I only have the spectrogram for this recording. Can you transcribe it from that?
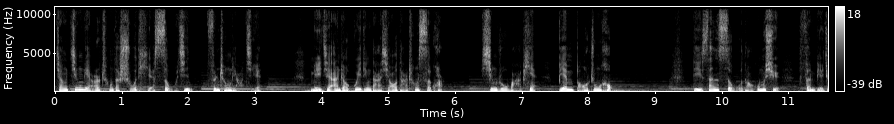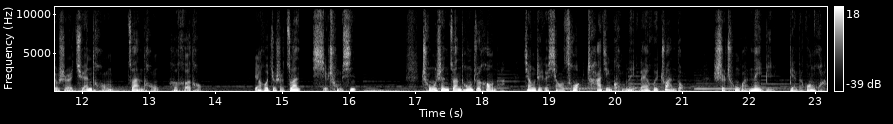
将精炼而成的熟铁四五斤分成两节，每节按照规定大小打成四块，形如瓦片，边薄中厚。第三四五道工序分别就是卷筒、钻筒和合筒，然后就是钻、洗冲心。冲身钻通之后呢，将这个小锉插进孔内，来回转动。使冲管内壁变得光滑，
